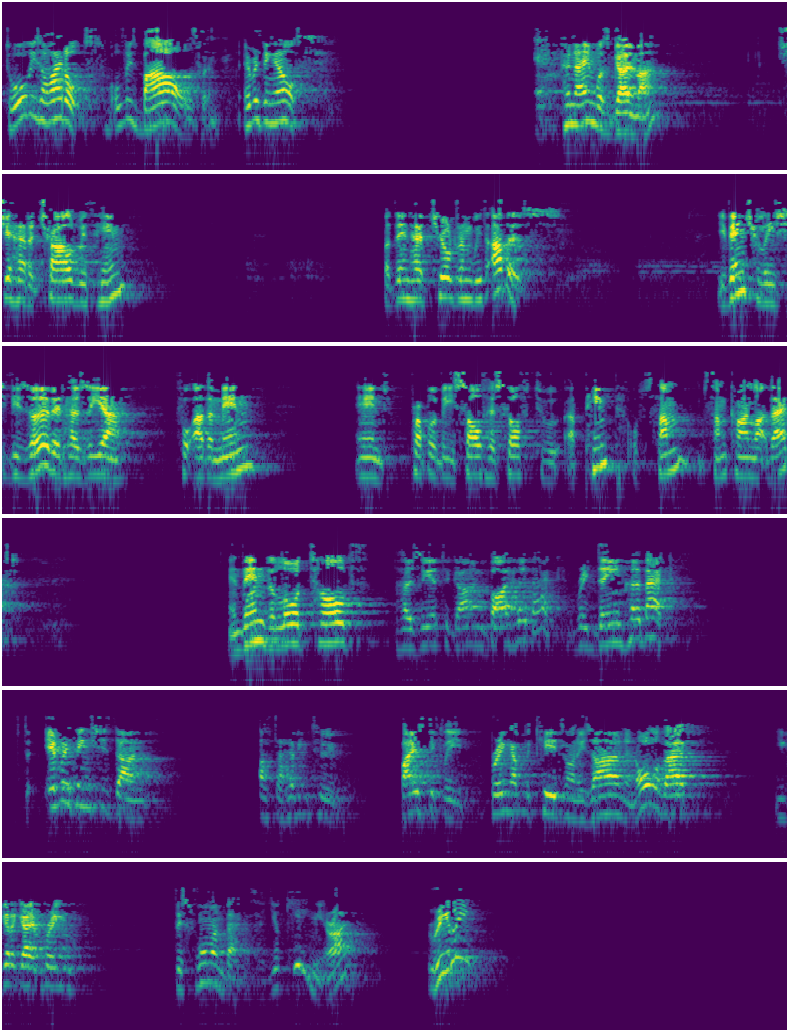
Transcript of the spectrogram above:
To all these idols, all these Baals, and everything else. Her name was Gomer. She had a child with him, but then had children with others. Eventually, she deserted Hosea for other men and probably sold herself to a pimp or some, some kind like that. And then the Lord told Hosea to go and buy her back, redeem her back. After everything she's done, after having to basically bring up the kids on his own and all of that, you've got to go and bring this woman back. I said, You're kidding me, right? Really?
